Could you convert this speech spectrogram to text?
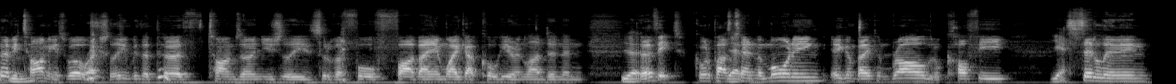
perfect Mm. timing as well. Actually, with the Perth time zone, usually sort of a four five a.m. wake up call here in London, and Yeah. perfect. Quarter past Yeah. ten in the morning, egg and bacon roll, little coffee, Yes. settling in.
